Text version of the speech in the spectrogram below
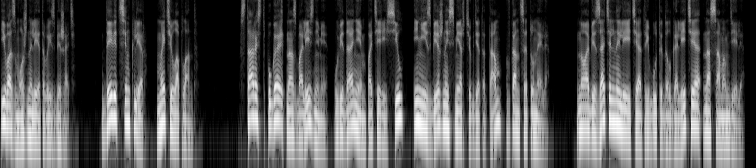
и возможно ли этого избежать. Дэвид Синклер, Мэтью Лапланд. Старость пугает нас болезнями, увяданием, потерей сил и неизбежной смертью где-то там, в конце туннеля. Но обязательны ли эти атрибуты долголетия на самом деле?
